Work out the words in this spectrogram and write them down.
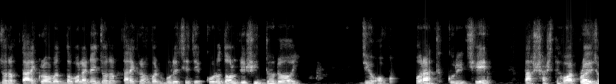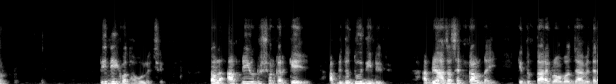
জনাব তারেক রহমান তো বলে নাই। জনাব তারেক রহমান বলেছে যে, কোন দল নিষিদ্ধ নয়। যে অপরাধ করেছে, তার শাস্তি হওয়ার প্রয়োজন। তিনি কথা বলেছে। তাহলে আপনি ইউনুস সরকার কে? আপনি তো দুই দিনের। আপনি আজ আছেন, কাল নাই। কিন্তু তারেক রহমান, জাভেদের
